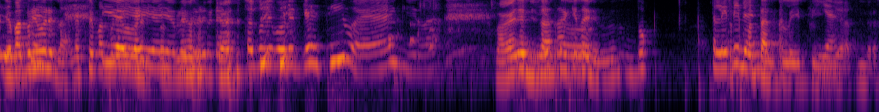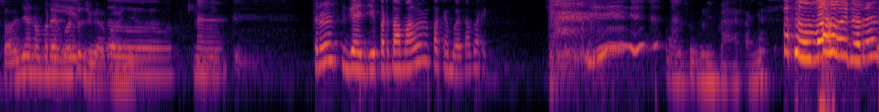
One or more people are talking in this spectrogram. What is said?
ya 45 menit lah let's say 45 iya iya menit iya iya 45 bener menit gaji 45 menit gaji wah gila makanya di sana Gitu. kita dituntut untuk teliti cepat dan dan teliti Yes. ya bener soalnya nomor yang masuk juga Gitu. banyak Nah. Gitu. terus gaji pertama lu lu pakai buat apa Rik? Langsung beli barang. Sumpah beneran.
